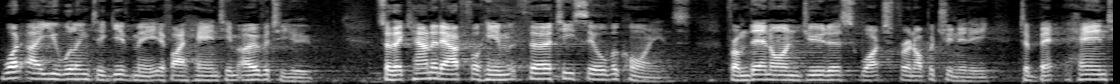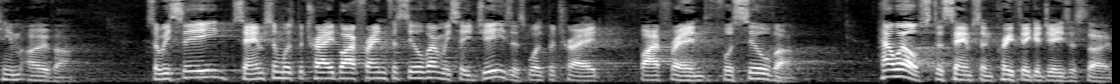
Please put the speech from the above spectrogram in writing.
What are you willing to give me if I hand him over to you? So they counted out for him thirty silver coins. From then on, Judas watched for an opportunity to hand him over. So we see Samson was betrayed by a friend for silver, and we see Jesus was betrayed by a friend for silver. How else does Samson prefigure Jesus, though?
